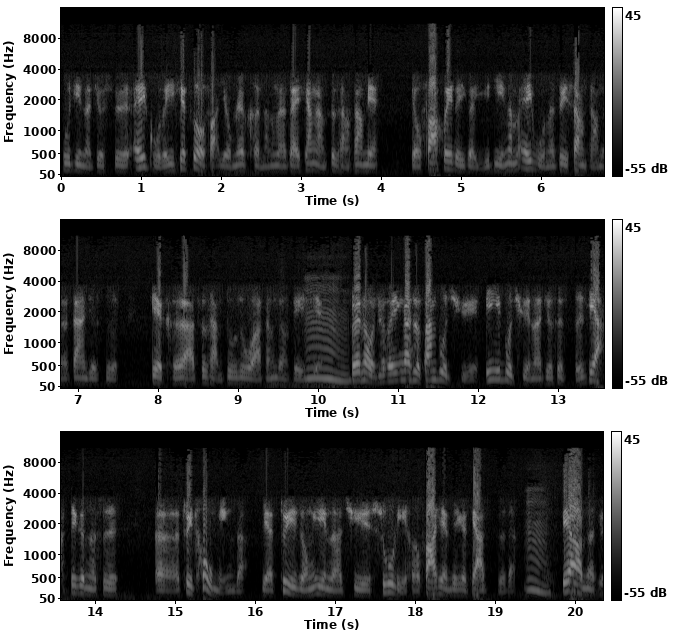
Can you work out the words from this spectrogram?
估计呢就是 A 股的一些做法有没有可能呢在香港市场上面有发挥的一个余地？那么 A 股呢最擅长的当然就是借壳啊、资产注入啊等等这一些。嗯。所以呢，我觉得应该是三部曲。第一部曲呢就是直价，这个呢是。呃，最透明的，也最容易呢去梳理和发现这个价值的。嗯。第二呢，就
